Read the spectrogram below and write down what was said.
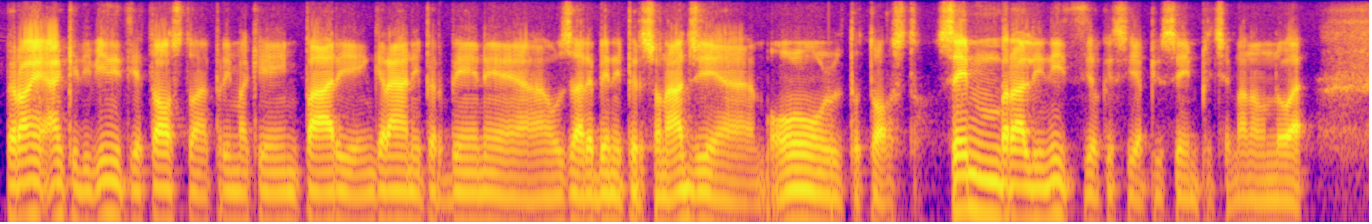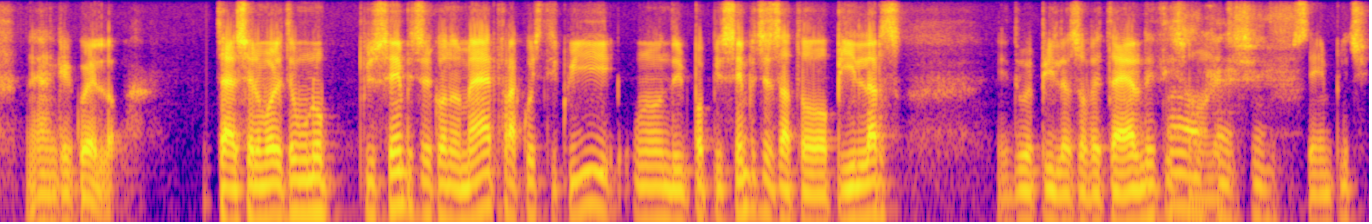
Però anche Divinity è tosto, eh, prima che impari e ingrani per bene a usare bene i personaggi, è molto tosto. Sembra all'inizio che sia più semplice, ma non lo è, neanche quello. Cioè, se ne volete uno più semplice, secondo me, fra questi qui, uno dei un po' più semplici è stato Pillars, i due Pillars of Eternity, oh, sono okay, sì. semplici.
